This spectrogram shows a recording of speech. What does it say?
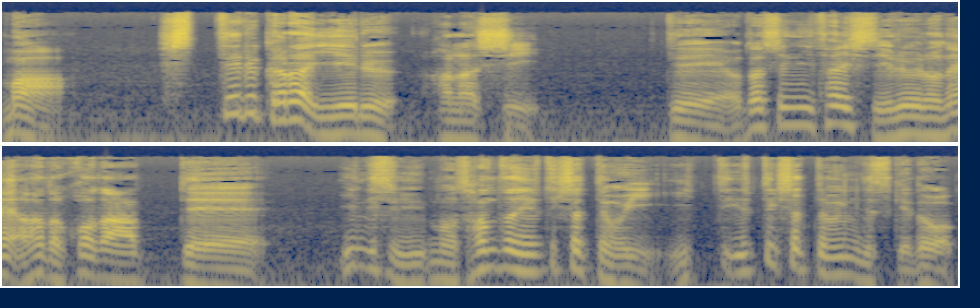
まあ、知ってるから言える話で、私に対していろいろね、あなたこうだって、いいんですよ。もう散々言ってきちゃってもいい。言って、言ってきちゃってもいいんですけど、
